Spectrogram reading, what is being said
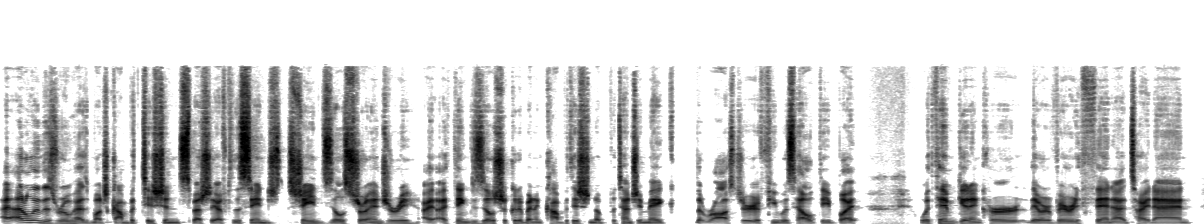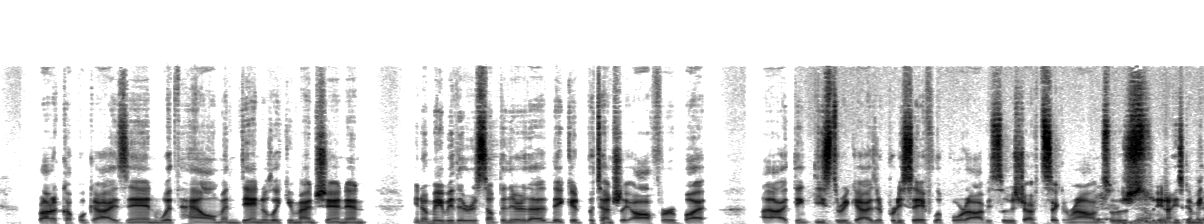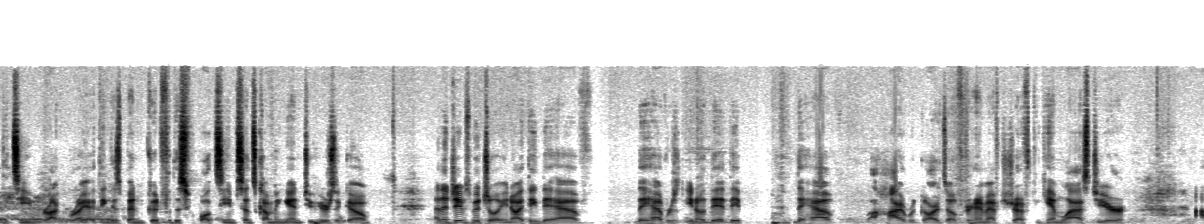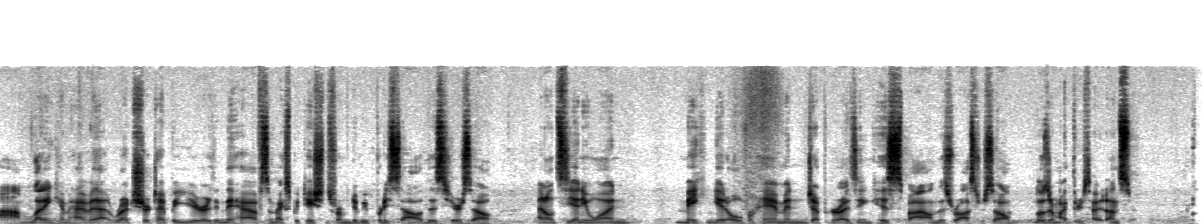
I, I, don't think this room has much competition, especially after the Shane, Shane Zylstra injury. I, I, think Zylstra could have been in competition to potentially make the roster if he was healthy, but with him getting hurt, they were very thin at tight end. Brought a couple guys in with Helm and Daniels, like you mentioned, and you know maybe there is something there that they could potentially offer, but. I think these three guys are pretty safe. LaPorta obviously was drafted second round, so there's, you know he's going to make the team. Brock Wright, I think, has been good for this football team since coming in two years ago. And then James Mitchell, you know, I think they have they have you know they they they have high regards after him after drafting him last year. Um, letting him have that red shirt type of year, I think they have some expectations for him to be pretty solid this year. So I don't see anyone making it over him and jeopardizing his spot on this roster. So those are my three tight ends.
